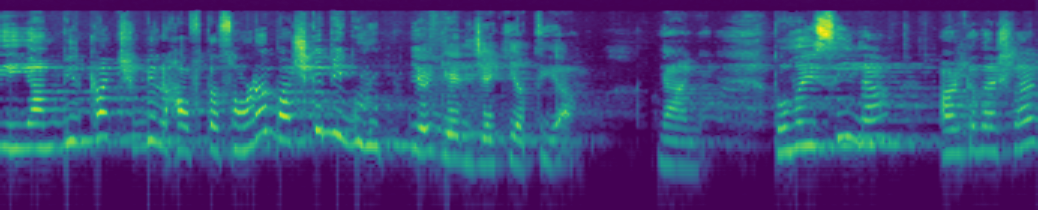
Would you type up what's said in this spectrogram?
yani birkaç bir hafta sonra başka bir grup gelecek yatıya. Yani dolayısıyla arkadaşlar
